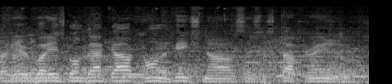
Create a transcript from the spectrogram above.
Like everybody's going back out on the beach now since it stopped raining.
